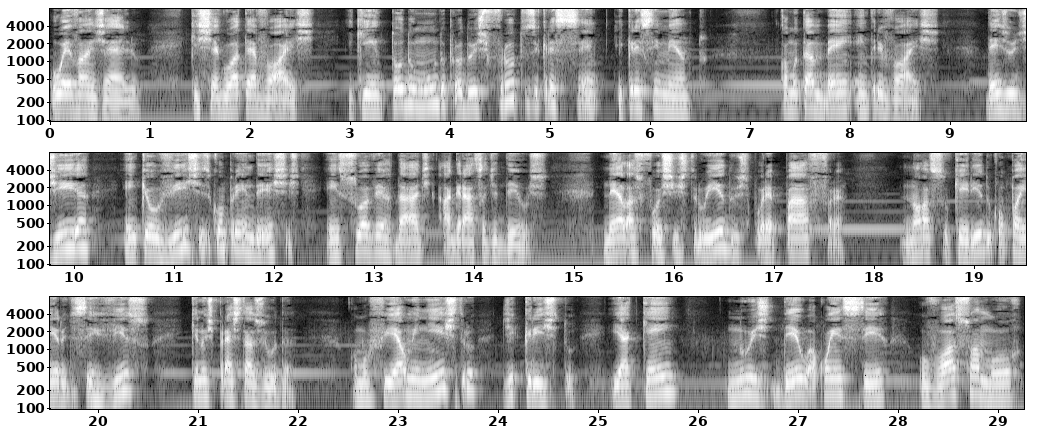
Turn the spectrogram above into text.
o Evangelho, que chegou até vós e que em todo o mundo produz frutos e crescimento, como também entre vós, desde o dia em que ouvistes e compreendestes em sua verdade a graça de Deus. Nelas foste instruídos por Epáfra, nosso querido companheiro de serviço, que nos presta ajuda, como fiel ministro de Cristo e a quem nos deu a conhecer o vosso amor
